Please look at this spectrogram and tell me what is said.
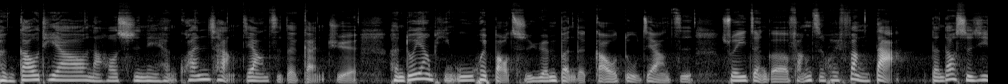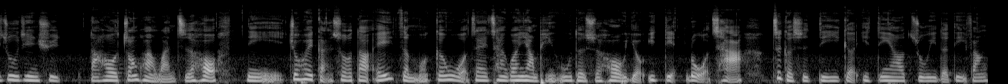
很高挑，然后室内很宽敞这样子的感觉。很多样品屋会保持原本的高度这样子，所以整个房子会放大。等到实际住进去。然后装潢完之后，你就会感受到，哎，怎么跟我在参观样品屋的时候有一点落差？这个是第一个一定要注意的地方。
